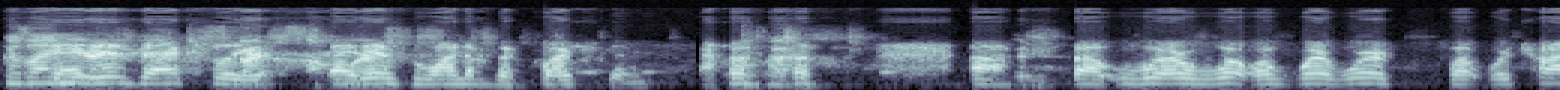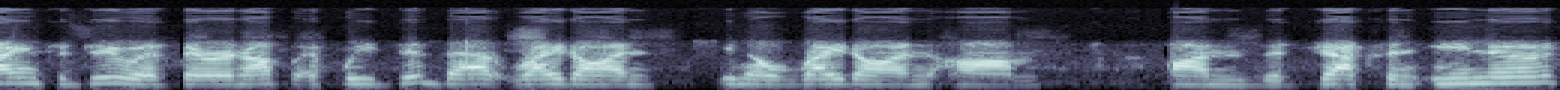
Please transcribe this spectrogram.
Because I That hear is actually, that is one of the questions. Okay. Uh, But we're, we're, we're, what we're trying to do is there are enough, if we did that right on, you know, right on, um, on the Jackson E-News,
